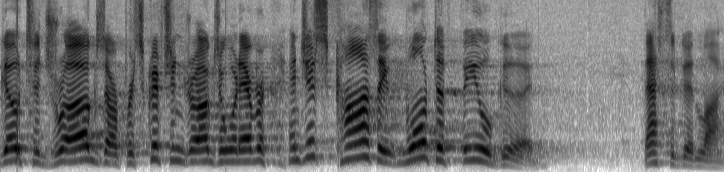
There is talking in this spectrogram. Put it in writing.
go to drugs or prescription drugs or whatever and just constantly want to feel good. That's the good life.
